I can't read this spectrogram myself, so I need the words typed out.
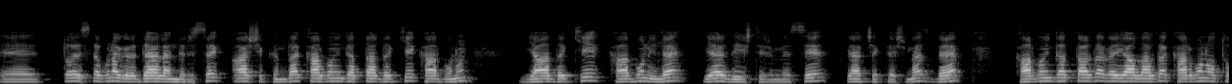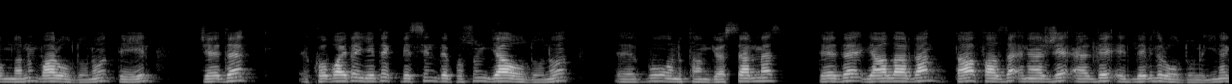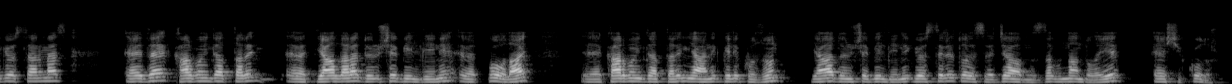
E, dolayısıyla buna göre değerlendirirsek A şıkkında karbonhidratlardaki karbonun yağdaki karbon ile yer değiştirilmesi gerçekleşmez. B. Karbonhidratlarda ve yağlarda karbon atomlarının var olduğunu değil. C'de e, kobayda yedek besin deposunun yağ olduğunu e, bu onu tam göstermez. D'de yağlardan daha fazla enerji elde edilebilir olduğunu yine göstermez. E'de karbonhidratların evet yağlara dönüşebildiğini evet bu olay e, karbonhidratların yani glikozun yağa dönüşebildiğini gösterir. Dolayısıyla cevabımız da bundan dolayı E şıkkı olur.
